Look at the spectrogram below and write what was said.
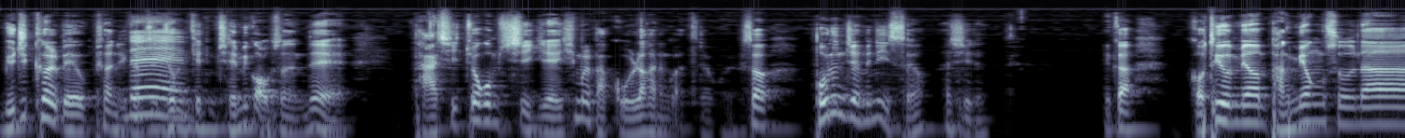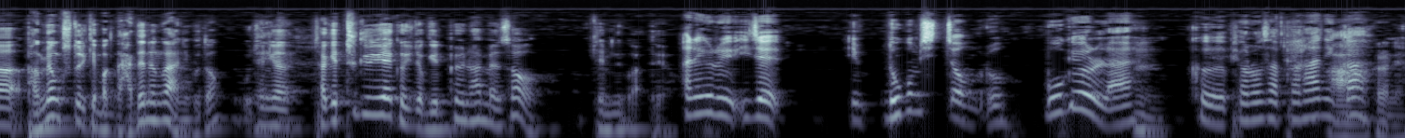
뮤지컬 배우 편 이렇게 네. 좀 이렇게 좀 재미가 없었는데 다시 조금씩 이제 힘을 받고 올라가는 것 같더라고요. 그래서 보는 재미는 있어요, 사실은. 그러니까 어떻게 보면 박명수나 박명수도 이렇게 막 나대는 거 아니거든. 그냥 자기 특유의 그 저기 표현을 하면서 재밌는 것 같아요. 아니 그리고 이제 이 녹음 시점으로 목요일 날그 음. 변호사 편 아, 하니까 그러네요.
